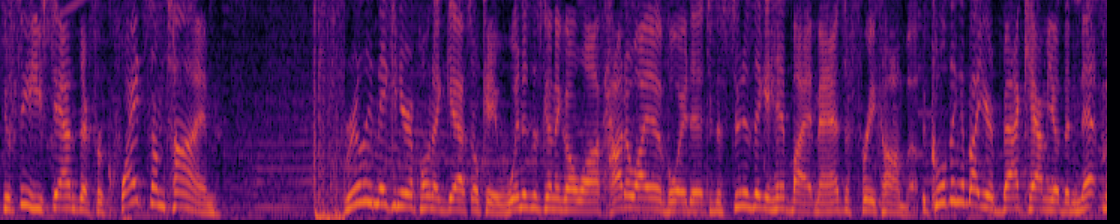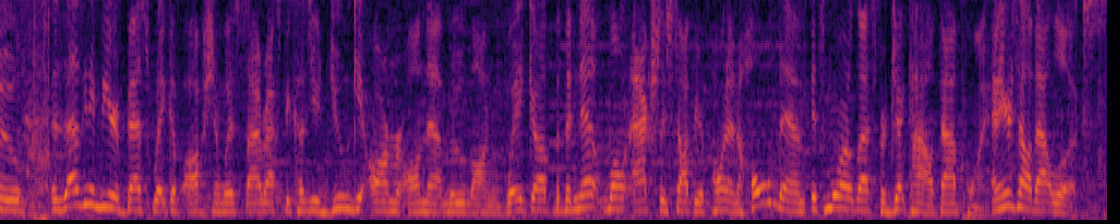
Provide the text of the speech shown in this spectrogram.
You'll see he stands there for quite some time really making your opponent guess, okay, when is this gonna go off? How do I avoid it? Because as soon as they get hit by it, man, it's a free combo. The cool thing about your back Kameo, the net move, is that's gonna be your best wake up option with Cyrax because you do get armor on that move on wake up, but the net won't actually stop your opponent and hold them. It's more or less projectile at that point. And here's how that looks.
